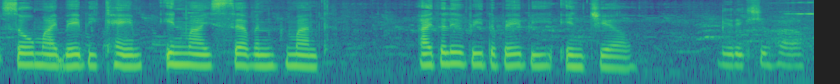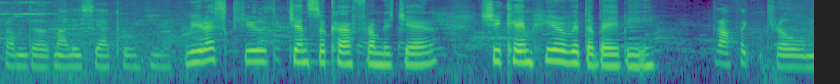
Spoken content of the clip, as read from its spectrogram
so my baby came in my seventh month. I delivered the baby in jail. We rescued her from the Malaysia to here. We rescued Jensuka from the jail. She came here with the baby. Traffic from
